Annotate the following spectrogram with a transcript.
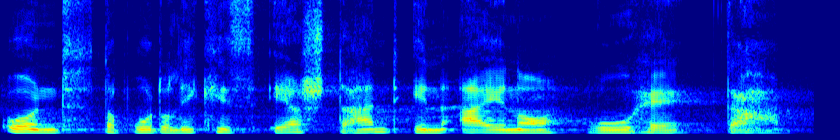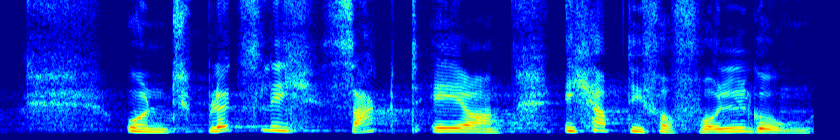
Und der Bruder Likis, er stand in einer Ruhe da. Und plötzlich sagt er, ich habe die Verfolgung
